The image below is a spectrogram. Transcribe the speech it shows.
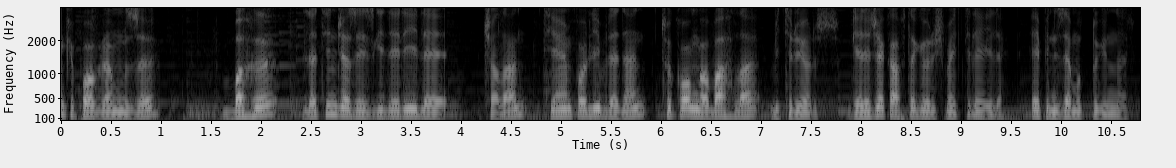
Bugünkü programımızı Bach'ı Latin caz ezgileriyle çalan Tiempo Libre'den Tu Congo Bach'la bitiriyoruz. Gelecek hafta görüşmek dileğiyle. Hepinize mutlu günler.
